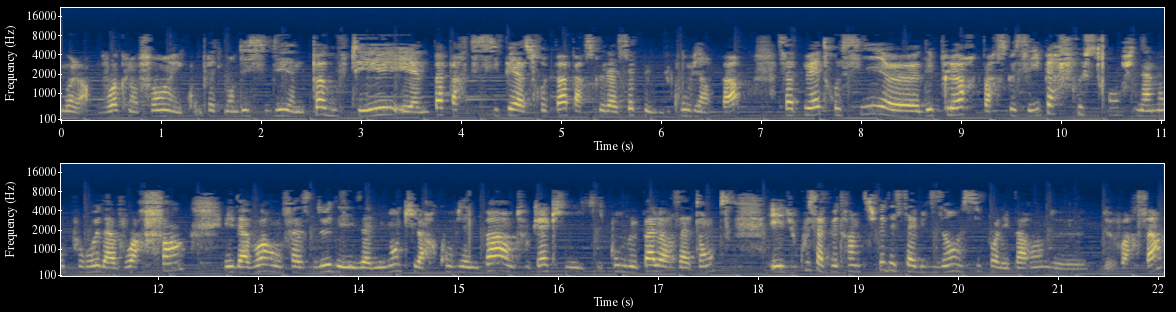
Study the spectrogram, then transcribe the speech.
Voilà, on voit que l'enfant est complètement décidé à ne pas goûter et à ne pas participer à ce repas parce que l'assiette ne lui convient pas. Ça peut être aussi euh, des pleurs parce que c'est hyper frustrant finalement pour eux d'avoir faim et d'avoir en face d'eux des aliments qui leur conviennent pas, en tout cas qui, qui comblent pas leurs attentes. Et du coup, ça peut être un petit peu déstabilisant aussi pour les parents de, de voir ça.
